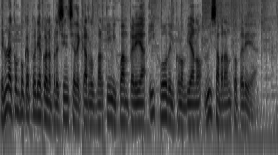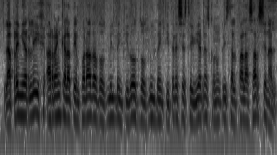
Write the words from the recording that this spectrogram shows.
en una convocatoria con la presencia de Carlos Martín y Juan Perea, hijo del colombiano Luis Amaranto Perea. La Premier League arranca la temporada 2022-2023 este viernes con un Crystal Palace Arsenal,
